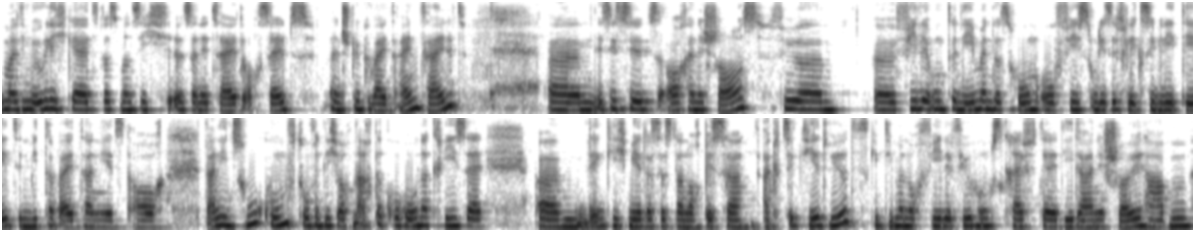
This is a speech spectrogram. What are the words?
mal die Möglichkeit, dass man sich äh, seine Zeit auch selbst ein Stück weit einteilt. Ähm, es ist jetzt auch eine Chance für äh, viele Unternehmen das Homeoffice und diese Flexibilität den Mitarbeitern jetzt auch dann in Zukunft, hoffentlich auch nach der Corona-Krise, ähm, denke ich mir, dass es dann noch besser akzeptiert wird. Es gibt immer noch viele Führungskräfte, die da eine Scheu haben,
